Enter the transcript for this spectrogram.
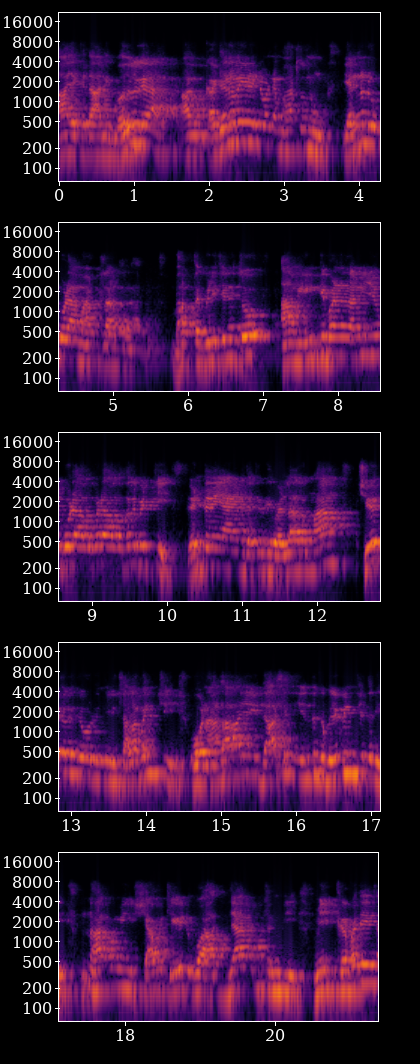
ఆ యొక్క దానికి బదులుగా ఆమె కఠినమైనటువంటి మాటలను ఎన్నడూ కూడా మాట్లాడరాదు. భర్త పిలిచినచో ఆమె ఇంటి పనులన్నీ కూడా ఒకడా మొదలుపెట్టి వెంటనే ఆయన దగ్గరికి వెళ్ళాలమ్మా. చేతులు జోడించి చలవంచి ఓ నాదాయి ఈ దాసిని ఎందుకు పిలిపించింది నాకు మీ సేవ చేయుటకు ఆజ్ఞాపించండి మీ కృపదేత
